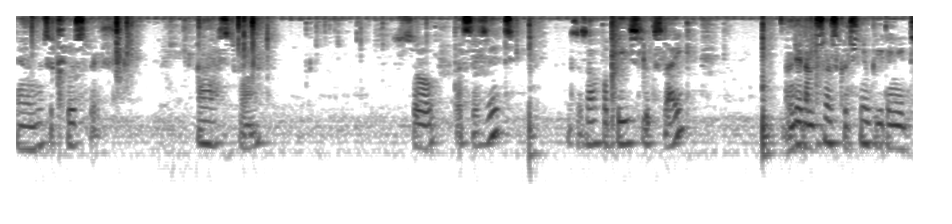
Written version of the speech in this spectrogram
Then I'm going to close with last one. So this is it. This is how the base looks like and then I'm just going to continue building it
